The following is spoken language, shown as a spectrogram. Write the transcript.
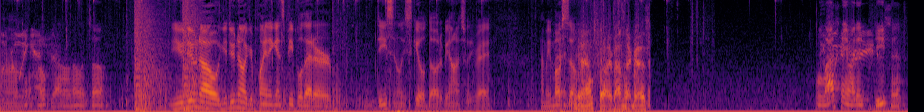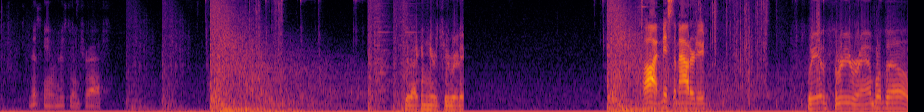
Um, going I don't know what's up. You do know, you do know you're playing against people that are decently skilled, though. To be honest with you, right? I mean, most of them. Yeah, I'm sorry about that, guys. Well, last game I did decent. In This game I'm just doing trash. Dude, I can hear two ready. Ah, I missed them outer, dude. We have three ramp, what the hell?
